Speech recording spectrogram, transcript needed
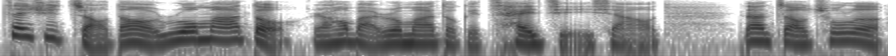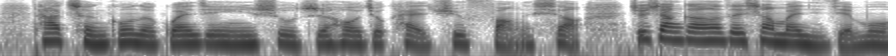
再去找到 role model，然后把 role model 给拆解一下哦。那找出了他成功的关键因素之后，就开始去仿效。就像刚刚在上半集节目，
